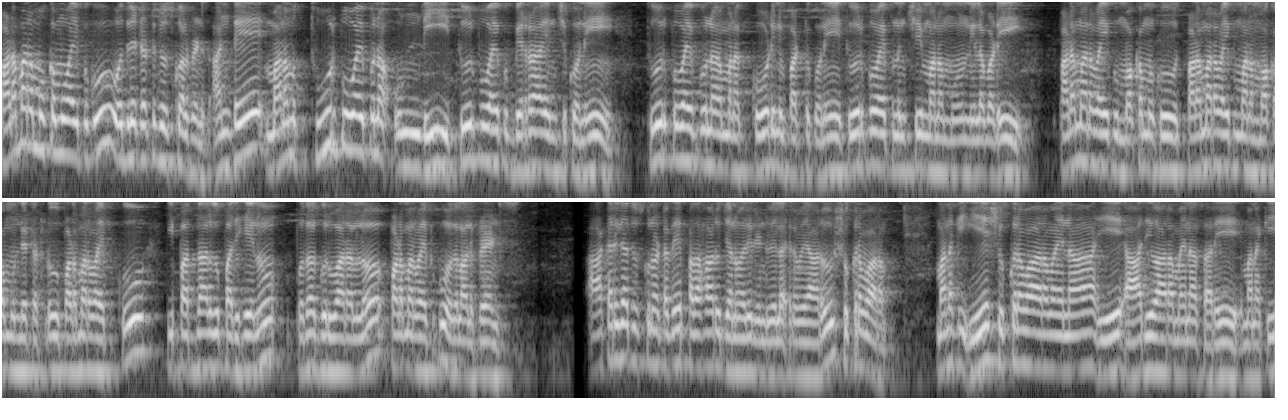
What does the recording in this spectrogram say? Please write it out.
పడమర ముఖము వైపుకు వదిలేటట్టు చూసుకోవాలి ఫ్రెండ్స్. అంటే మనము తూర్పు వైపున ఉండి తూర్పు వైపు బిర్ర ఎంచుకొని తూర్పు వైపున మన కోడిని పట్టుకొని తూర్పు వైపు నుంచి మనము నిలబడి పడమర వైపు ముఖముకు పడమర వైపు మన ముఖం ఉండేటట్లు పడమర వైపుకు ఈ పద్నాలుగు పదిహేను బుధ గురువారాల్లో పడమర వైపుకు వదలాలి ఫ్రెండ్స్ ఆఖరిగా చూసుకున్నట్టయితే పదహారు జనవరి రెండు వేల ఇరవై ఆరు శుక్రవారం. మనకి ఏ శుక్రవారమైనా ఏ ఆదివారమైనా సరే మనకి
